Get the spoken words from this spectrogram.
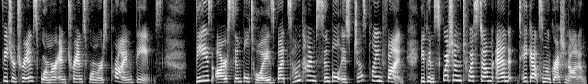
feature Transformer and Transformers Prime themes. These are simple toys, but sometimes simple is just plain fun. You can squish them, twist them, and take out some aggression on them.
